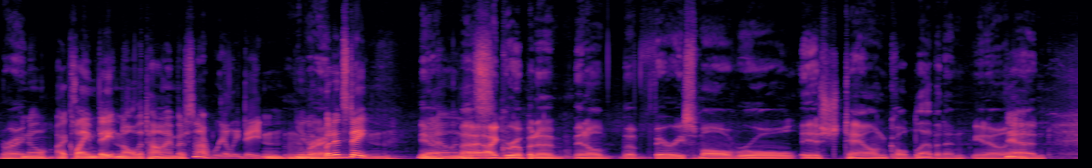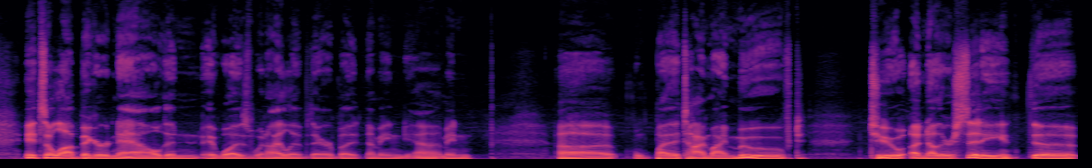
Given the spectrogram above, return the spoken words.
Right. You know, I claim Dayton all the time, but it's not really Dayton. You know, Right. but it's Dayton. you know, and I, I grew up in a in a, a very small rural-ish town called Lebanon. You know, Yeah. and it's a lot bigger now than it was when I lived there. But I mean, yeah, I mean, uh, by the time I moved to another city, the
